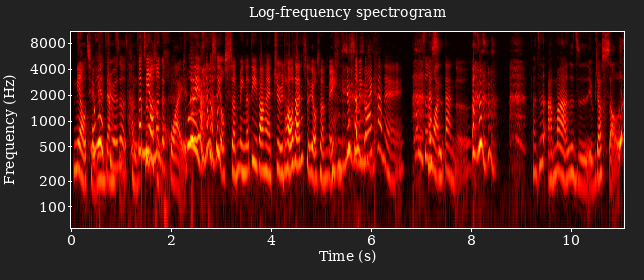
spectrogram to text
庙前面这样子，觉得他们很在庙那个坏、哎对，那个是有神明的地方，哎，举头三尺有神明，神明都在看，哎，他们真的完蛋了，反正阿妈日子也比较少了。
